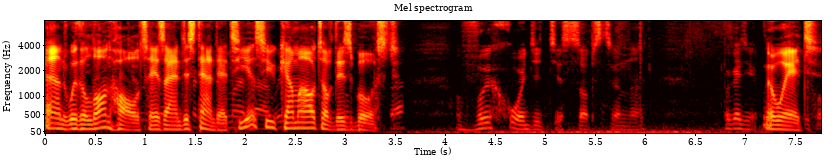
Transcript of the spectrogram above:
And with a long hold, as I understand it, yes, you come out of this boost. Wait,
